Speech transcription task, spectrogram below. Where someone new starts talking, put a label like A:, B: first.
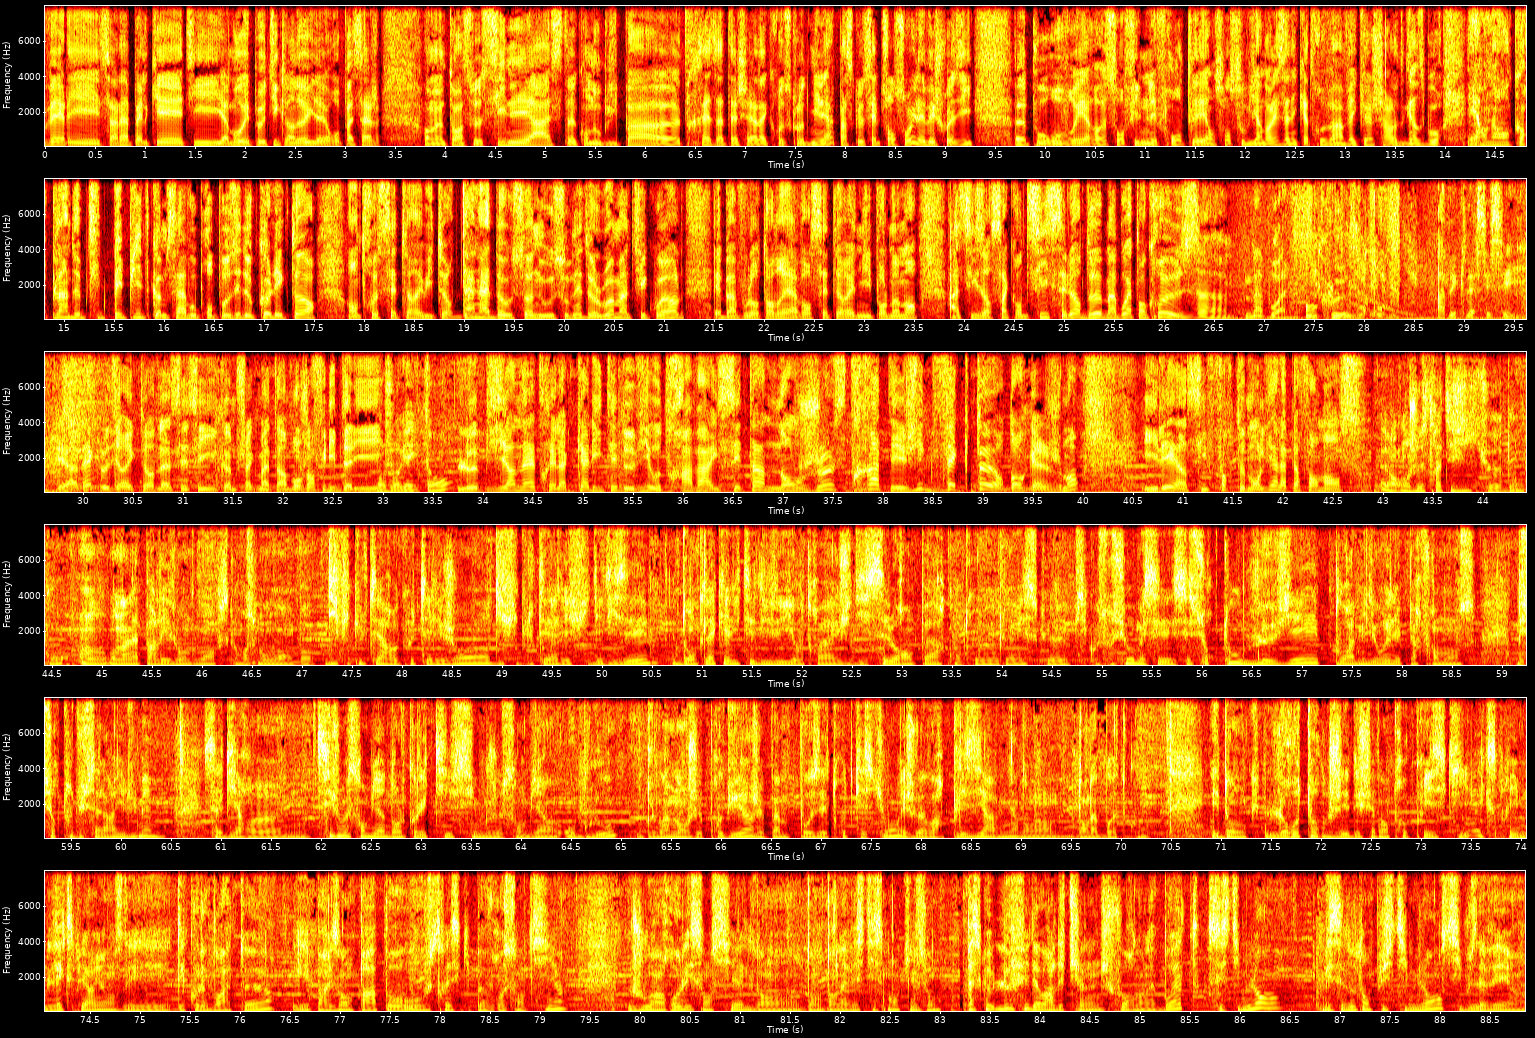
A: Veri, Sarah Pelchetti, Amo et petit clin d'œil d'ailleurs au passage en même temps à ce cinéaste qu'on n'oublie pas euh, très attaché à la Creuse Claude Miller parce que cette chanson il avait choisi euh, pour ouvrir son film L'effronté, on s'en souvient dans les années 80 avec euh, Charlotte Gainsbourg. Et on a encore plein de petites pépites comme ça à vous proposer de collector entre 7h et 8h. Dana Dawson, vous vous souvenez de Romantic World? Eh ben vous l'entendrez avant 7h30. Pour le moment à 6h56, c'est l'heure de ma boîte en Creuse.
B: Ma boîte en Creuse avec la CCI.
A: Et avec le directeur de la CCI comme chaque matin. Bonjour Philippe Dali.
C: Bonjour Gaëtan.
A: Le bien-être et la qualité de vie au travail, c'est un enjeu stratégique, vecteur d'engagement. Il est ainsi fortement lié à la performance.
C: Enjeu stratégique, euh, donc on, en a parlé longuement parce qu'en ce moment, bon, difficulté à recruter les gens, difficulté à les fidéliser. Donc la qualité de vie au travail, j'ai dit, c'est le rempart contre les risques psychosociaux, mais c'est surtout le levier pour améliorer les performances, mais surtout du salarié lui-même. C'est-à-dire, euh, si je me sens bien dans le collectif, si je me sens bien au boulot, globalement, je vais produire, je vais pas me poser trop de questions et je vais avoir plaisir à venir dans, dans la boîte, quoi. Et donc, le retour que j'ai des chefs d'entreprise qui expriment l'expérience des, collaborateurs et par exemple par rapport au stress qu'ils peuvent ressentir, joue un rôle essentiel dans l'investissement qu'ils ont. Parce que le fait d'avoir des challenges forts dans la boîte, c'est stimulant. Hein mais c'est d'autant plus stimulant si vous avez un,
